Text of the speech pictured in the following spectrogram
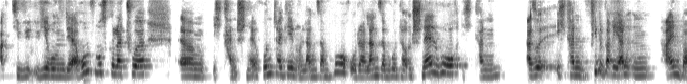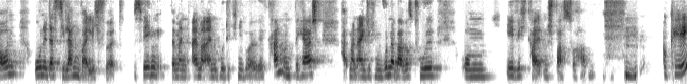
Aktivierung der Rumpfmuskulatur. Ähm, ich kann schnell runtergehen und langsam hoch oder langsam runter und schnell hoch. Ich kann also ich kann viele Varianten einbauen, ohne dass die langweilig wird. Deswegen, wenn man einmal eine gute Kniebeuge kann und beherrscht, hat man eigentlich ein wunderbares Tool, um Ewigkeiten Spaß zu haben. Mhm. Okay.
